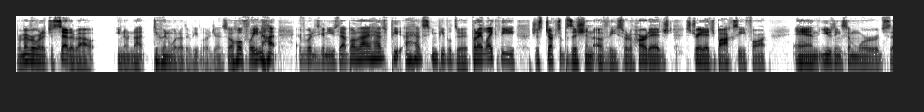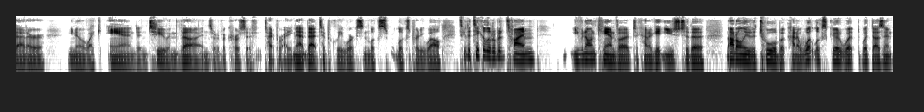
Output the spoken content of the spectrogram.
remember what I just said about you know not doing what other people are doing. So hopefully not everybody's going to use that, but I have I have seen people do it. But I like the just juxtaposition of the sort of hard edged, straight edge, boxy font, and using some words that are you know like and and to and the and sort of a cursive type of writing. That that typically works and looks looks pretty well. It's going to take a little bit of time even on Canva to kind of get used to the not only the tool but kind of what looks good, what what doesn't.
